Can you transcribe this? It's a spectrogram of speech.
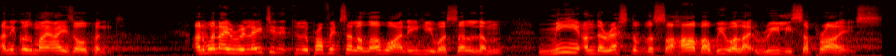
And he goes, my eyes opened. And when I related it to the Prophet wasallam, me and the rest of the Sahaba, we were like really surprised.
